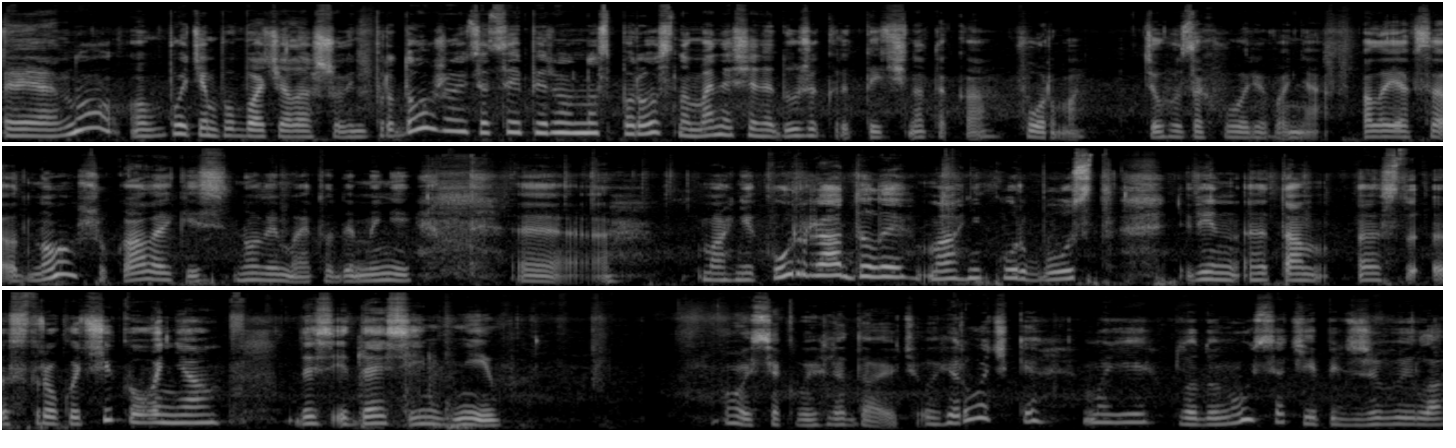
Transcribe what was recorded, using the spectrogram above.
Е, ну, потім побачила, що він продовжується, цей піреноспороз, але в мене ще не дуже критична така форма цього захворювання. Але я все одно шукала якісь нові методи. Мені е, магнікур радили, магнікур буст. Він е, там е, строк очікування десь іде 7 днів. Ось як виглядають огірочки мої, плодоносять. Я підживила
